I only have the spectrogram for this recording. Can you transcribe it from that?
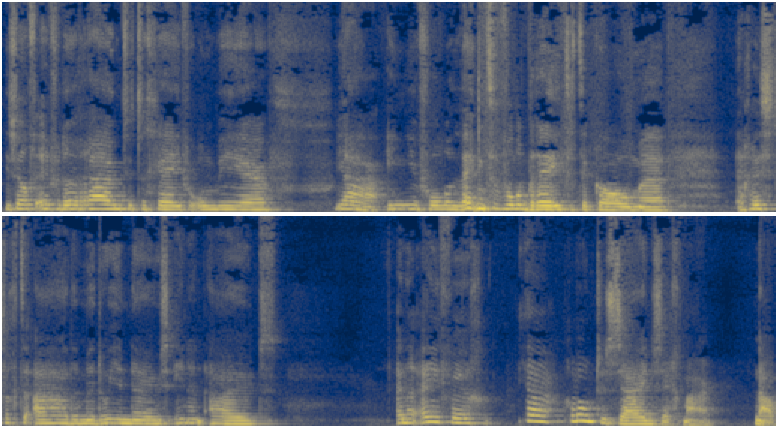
Jezelf even de ruimte te geven om weer ja, in je volle lengte, volle breedte te komen. Rustig te ademen door je neus in en uit. En er even, ja, gewoon te zijn, zeg maar. Nou,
